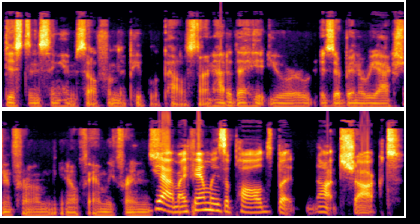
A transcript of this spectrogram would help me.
Distancing himself from the people of Palestine. How did that hit you, or has there been a reaction from you know family, friends? Yeah, my family's appalled, but not shocked.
